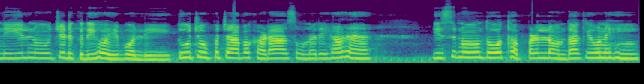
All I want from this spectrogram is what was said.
ਅਨੀਲ ਨੂੰ ਝਿੜਕਦੀ ਹੋਈ ਬੋਲੀ, ਤੂੰ ਚੁੱਪਚਾਪ ਖੜਾ ਸੁਣ ਰਿਹਾ ਹੈ? ਇਸ ਨੂੰ ਦੋ ਥੱਪੜ ਲਾਉਂਦਾ ਕਿਉਂ ਨਹੀਂ?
